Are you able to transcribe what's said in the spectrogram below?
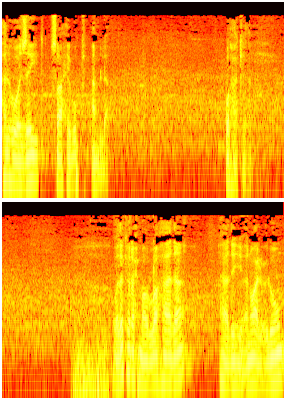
هل هو زيد صاحبك أم لا؟ وهكذا. وذكر رحمه الله هذا هذه أنواع العلوم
